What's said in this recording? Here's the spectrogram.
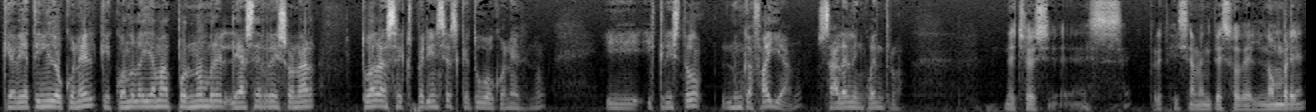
que había tenido con él, que cuando la llama por nombre le hace resonar todas las experiencias que tuvo con él, ¿no? Y, Cristo nunca falla, sale al encuentro. De hecho, es precisamente eso del nombre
